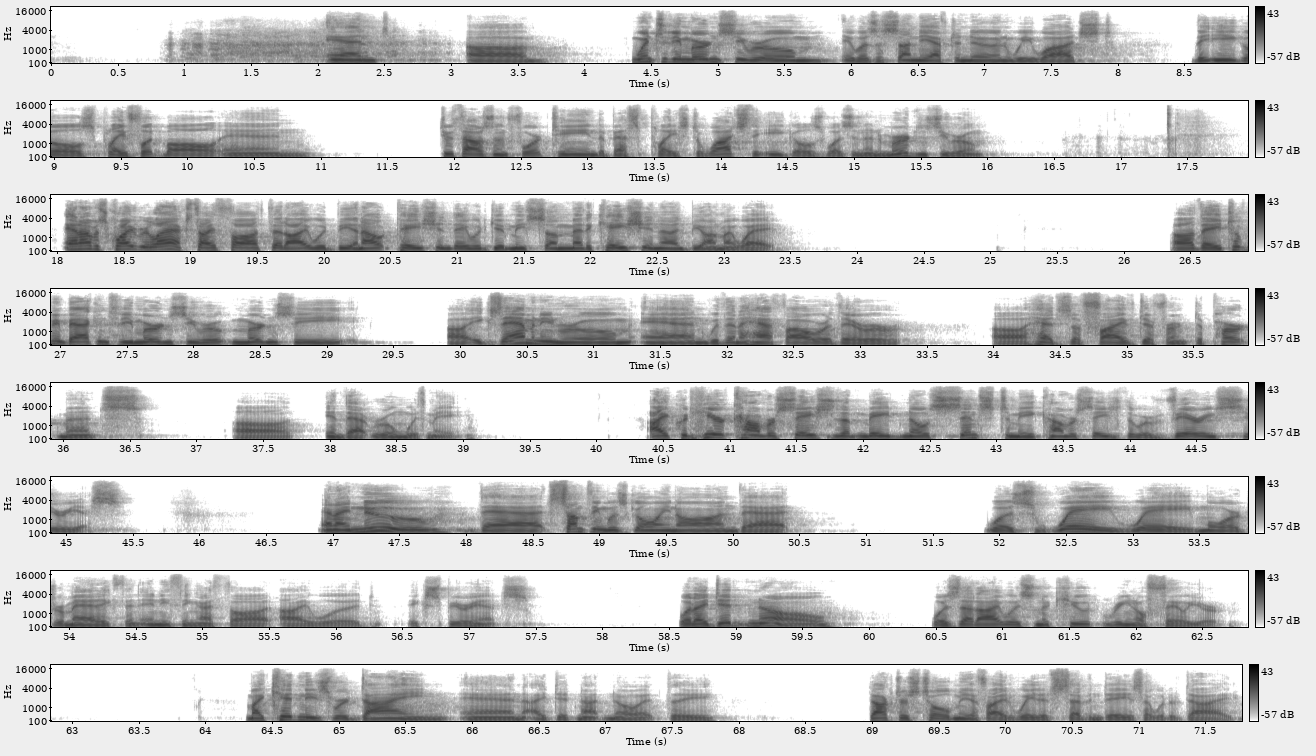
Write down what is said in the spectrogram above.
and um, Went to the emergency room. It was a Sunday afternoon. We watched the Eagles play football in 2014. The best place to watch the Eagles was in an emergency room. And I was quite relaxed. I thought that I would be an outpatient. They would give me some medication and I'd be on my way. Uh, they took me back into the emergency, room, emergency uh, examining room, and within a half hour, there were uh, heads of five different departments uh, in that room with me. I could hear conversations that made no sense to me, conversations that were very serious. And I knew that something was going on that was way, way more dramatic than anything I thought I would experience. What I didn't know was that I was an acute renal failure. My kidneys were dying, and I did not know it. The doctors told me if I had waited seven days, I would have died.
